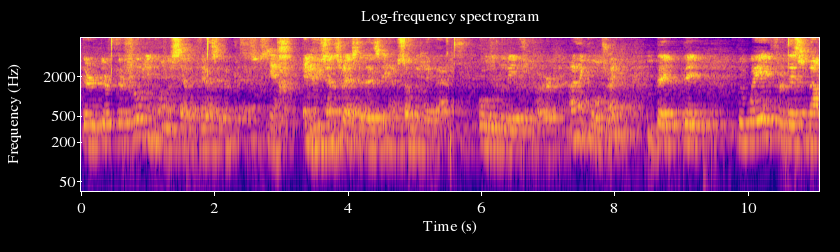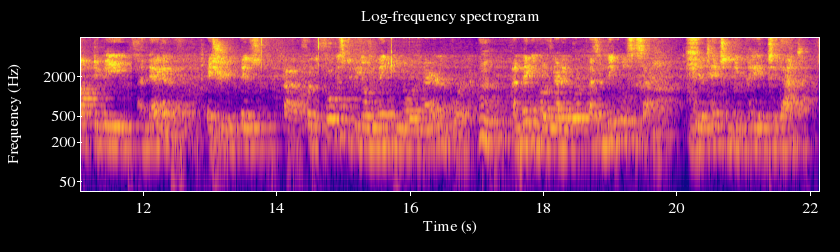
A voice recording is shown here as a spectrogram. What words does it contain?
they're they're, they're floating on a set of vested interests. Yeah. And whose interest it is to have somebody like that holding the levers of power. I think Paul's right. The, the, the way for this not to be a negative issue is uh, for the focus to be on making Northern Ireland work and making Northern Ireland work as an equal society. The attention being paid to that.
